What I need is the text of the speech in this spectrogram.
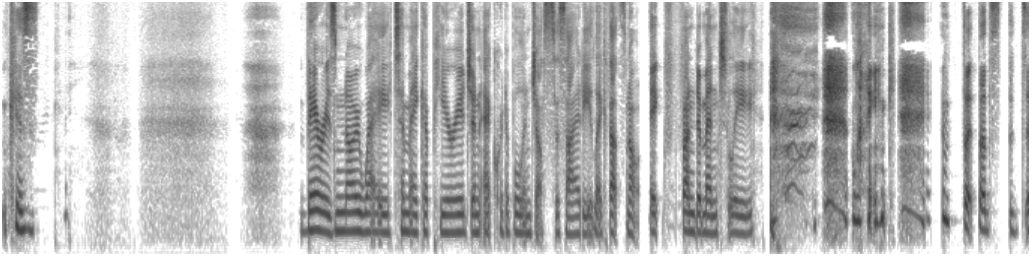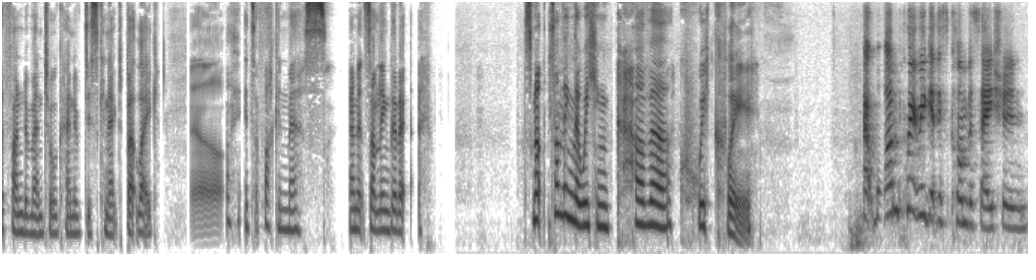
because there is no way to make a peerage an equitable and just society. Like that's not it fundamentally like that that's a fundamental kind of disconnect. But like uh, it's a fucking mess. And it's something that it, it's not something that we can cover quickly. At one point, we get this conversation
